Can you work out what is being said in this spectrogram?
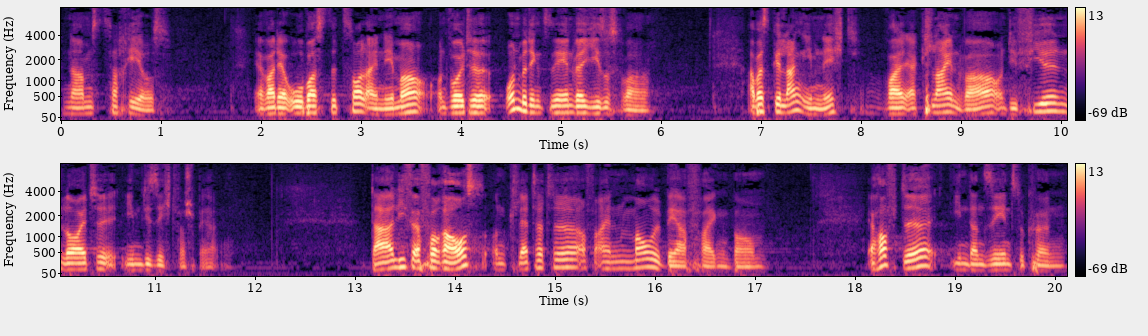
namens Zachäus. Er war der oberste Zolleinnehmer und wollte unbedingt sehen, wer Jesus war. Aber es gelang ihm nicht, weil er klein war und die vielen Leute ihm die Sicht versperrten. Da lief er voraus und kletterte auf einen Maulbeerfeigenbaum. Er hoffte, ihn dann sehen zu können,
